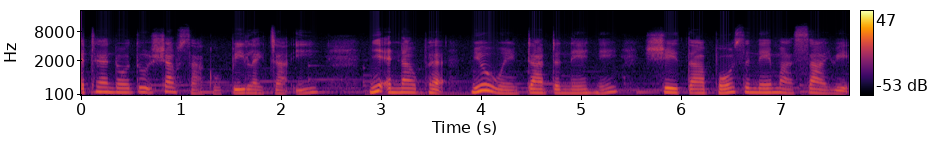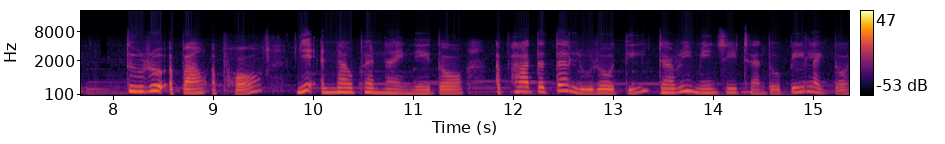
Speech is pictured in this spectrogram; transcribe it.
အထံတော်သို့ရှောက်စာကိုပေးလိုက်ကြ၏မြစ်အနောက်ဘက်မြို့ဝင်တာတနေနှင့်ရှေတာဘောစနေမှစ၍ သူတို့အပေါင်းအဖော်မြစ်အနောက်ဘက်၌နေသော အဖာတသက်လူတို့သည်ဒါရိမင်းကြီးထံသို့ပေးလိုက်သော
